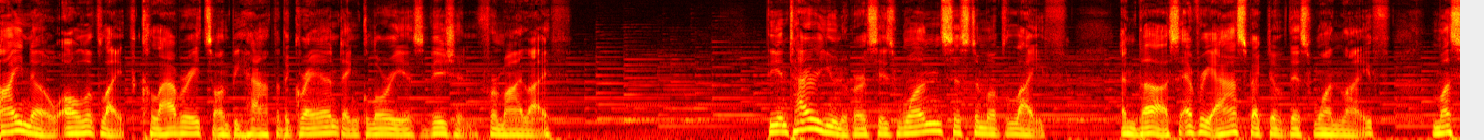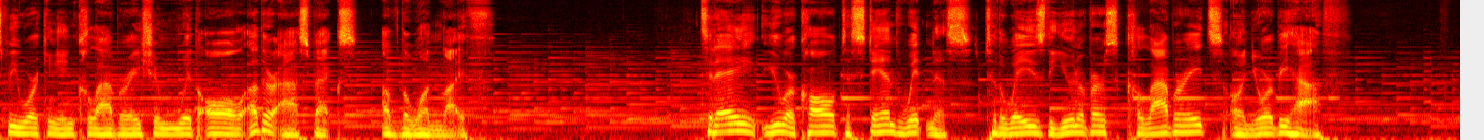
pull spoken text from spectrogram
I know all of life collaborates on behalf of the grand and glorious vision for my life. The entire universe is one system of life, and thus every aspect of this one life must be working in collaboration with all other aspects of the one life. Today, you are called to stand witness to the ways the universe collaborates on your behalf.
